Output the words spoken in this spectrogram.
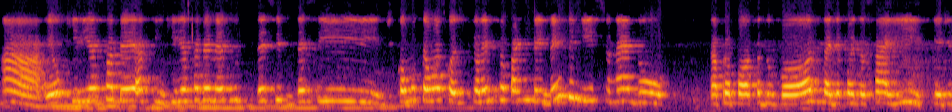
Ah, eu queria saber, assim, queria saber mesmo desse, desse, de como estão as coisas, porque eu lembro que eu participei bem do início, né, do, da proposta do Vozes, aí depois eu saí, fiquei de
